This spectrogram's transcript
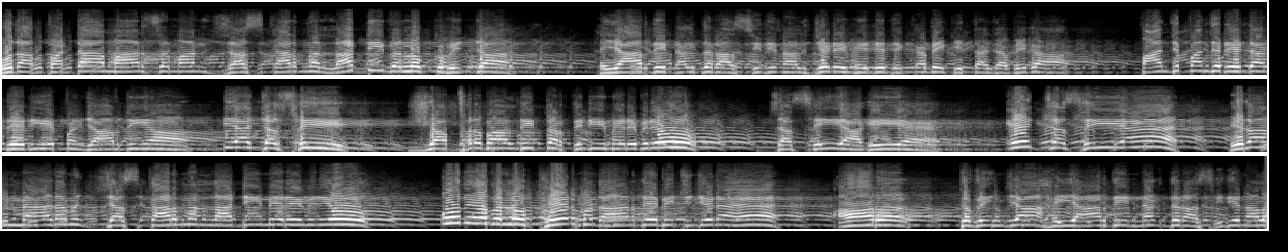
ਉਹਦਾ ਵੱਡਾ ਮਾਨ ਸਨਮਾਨ ਜਸ ਕਰਨ ਲਾਡੀ ਵੱਲੋਂ 51 ਹਜ਼ਾਰ ਦੀ ਨਗਦ ਰਾਸ਼ੀ ਦੇ ਨਾਲ ਜਿਹੜੇ ਮੇਲੇ ਤੇ ਕਵੇ ਕੀਤਾ ਜਾਵੇਗਾ। ਪੰਜ ਪੰਜ ਰੇਡਾਂ ਦੇ ਦਈਏ ਪੰਜਾਬ ਦੀਆਂ। ਇਹ ਜੱਸੀ ਜਫ਼ਰਵਾਲ ਦੀ ਧਰਤੀ ਦੀ ਮੇਰੇ ਵੀਰੋ। ਜੱਸੀ ਆ ਗਈ ਹੈ। ਇਹ ਜੱਸੀ ਹੈ। ਇਹਦਾ ਮੈਡਮ ਜਸਕਰਨ ਲਾਡੀ ਮੇਰੇ ਵੀਰੋ, ਉਹਦੇ ਵੱਲੋਂ ਖੇਡ ਮੈਦਾਨ ਦੇ ਵਿੱਚ ਜਿਹੜਾ ਹੈ ਔਰ 51000 ਦੀ ਨਗਦ ਰਾਸ਼ੀ ਦੇ ਨਾਲ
